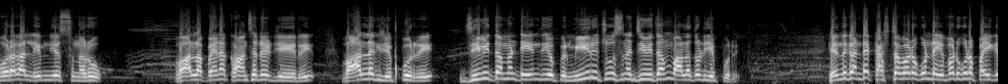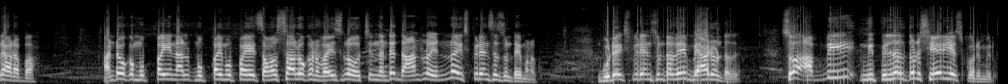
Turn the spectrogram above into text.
పోరగాళ్ళు ఏం చేస్తున్నారు? వాళ్ళపైన కాన్సన్ట్రేట్ చేయరు వాళ్ళకి చెప్పుర్రి. జీవితం అంటే ఏంది చెప్పు మీరు చూసిన జీవితం వాళ్ళతో చెప్పుర్రి. ఎందుకంటే కష్టపడకుండా ఎవడు కూడా పైకి రాడబ్బా అంటే ఒక ముప్పై నల్ ముప్పై ముప్పై ఐదు సంవత్సరాలు ఒక వయసులో వచ్చిందంటే దాంట్లో ఎన్నో ఎక్స్పీరియన్సెస్ ఉంటాయి మనకు. గుడ్ ఎక్స్పీరియన్స్ ఉంటుంది బ్యాడ్ ఉంటుంది. సో అవి మీ పిల్లలతో షేర్ చేసుకోరు మీరు.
